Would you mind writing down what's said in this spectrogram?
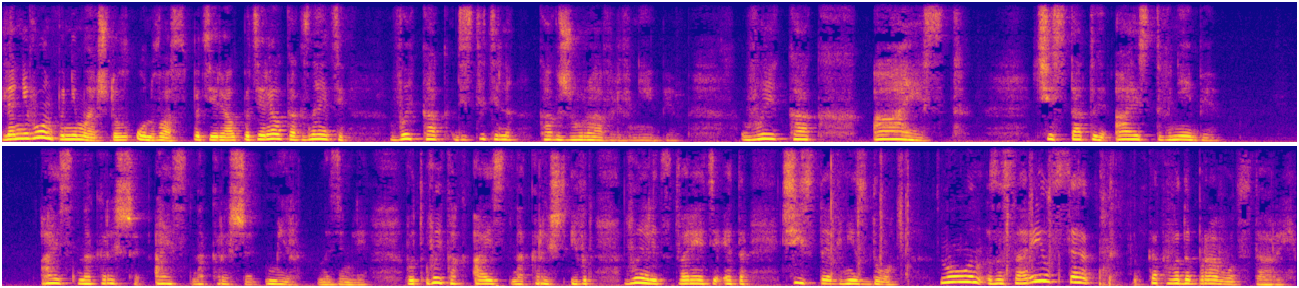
Для него он понимает, что он вас потерял. Потерял, как, знаете, вы как действительно как журавль в небе. Вы как аист чистоты, аист в небе. Аист на крыше, аист на крыше, мир на земле. Вот вы как аист на крыше, и вот вы олицетворяете это чистое гнездо. Но он засорился, как водопровод старый.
